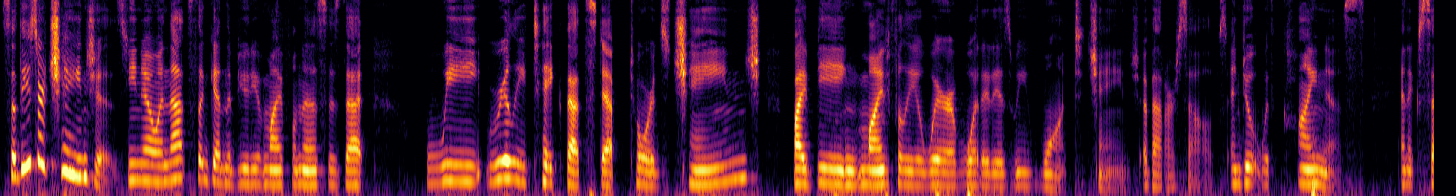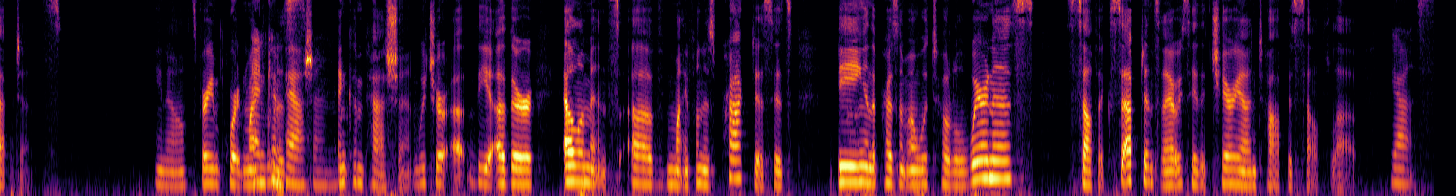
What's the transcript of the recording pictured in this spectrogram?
So these are changes, you know, and that's again the beauty of mindfulness is that we really take that step towards change by being mindfully aware of what it is we want to change about ourselves and do it with kindness and acceptance. You know, it's very important. And compassion. And compassion, which are uh, the other elements of mindfulness practice. It's being in the present moment with total awareness, self acceptance, and I always say the cherry on top is self love. Yes.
